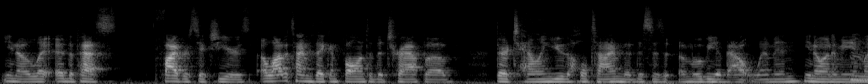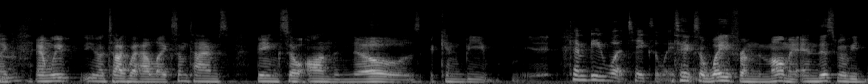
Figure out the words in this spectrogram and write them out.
you know like, the past five or six years a lot of times they can fall into the trap of they're telling you the whole time that this is a movie about women you know what i mean like and we you know talk about how like sometimes being so on the nose can be Can be what takes away. takes away from the moment and this movie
